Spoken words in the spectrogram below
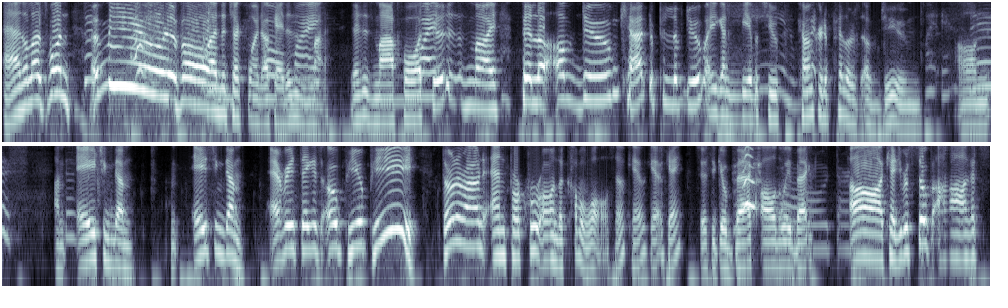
And the last one, beautiful, and the checkpoint. Okay, Oh this my- is my. This is my What? fortune. This is my pillar of doom, cat. The pillar of doom. Are you gonna be able to Kane, what- conquer the pillars of doom? What is Um, this? I'm There's- acing them. I'm acing them. Everything is OPOP. Turn around and parkour on the cobble walls. Okay, okay, okay. So you have to go back all the way back. Oh. Oh, okay. You were so. Ah, that's.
